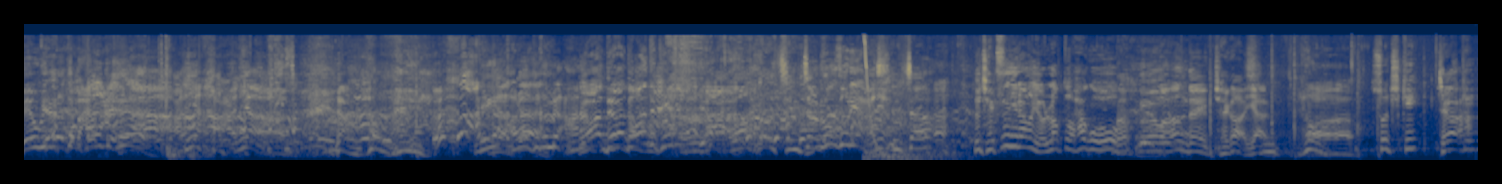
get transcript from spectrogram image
외국인들한테 많이 돼. 내가 알아들으면 알아. 야, 내가 너한테 그러지 야, 진짜로? 무슨 소리야? 아니야. 진짜? 잭슨이랑은 연락도 하고 그만 하는데 제가 야, 형, 솔직히 제가 한,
